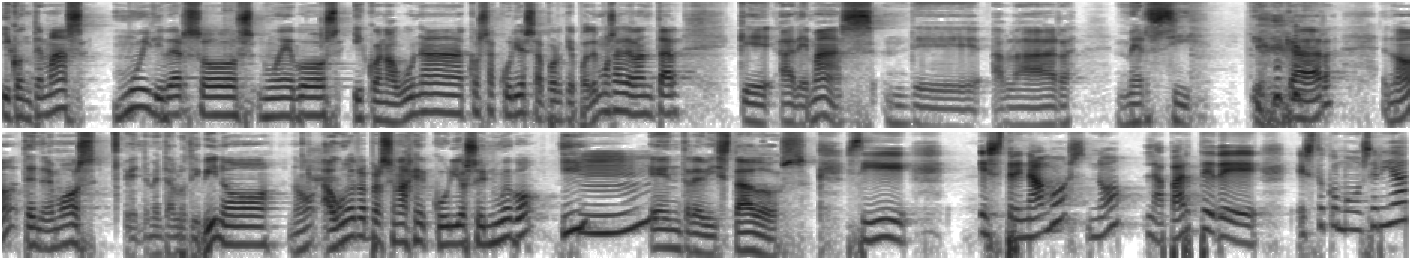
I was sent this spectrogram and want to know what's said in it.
y con temas muy diversos, nuevos y con alguna cosa curiosa, porque podemos adelantar que además de hablar Mercy y Ricard, ¿no? Tendremos, evidentemente, a Luz Divino, ¿no? Algún otro personaje curioso y nuevo y entrevistados. Sí, estrenamos, ¿no? La parte de. ¿Esto cómo sería?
